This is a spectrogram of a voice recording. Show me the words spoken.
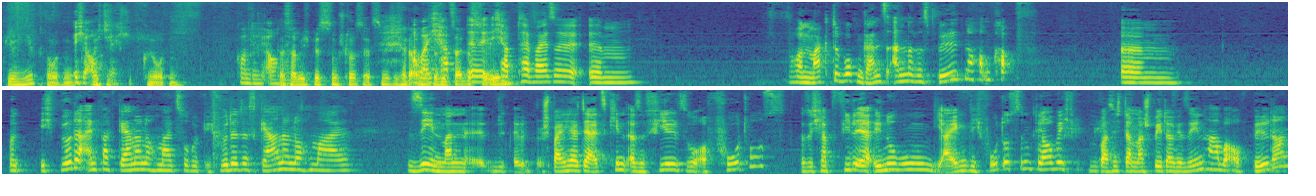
Pionierknoten Ich auch richtig nicht. knoten. konnte ich auch Das habe ich bis zum Schluss jetzt nicht. Ich hatte auch Aber nicht so ich habe Zeit, das äh, ich üben. hab teilweise ähm, von Magdeburg ein ganz anderes Bild noch im Kopf. Ähm, und ich würde einfach gerne noch mal zurück. Ich würde das gerne noch mal sehen. Man äh, speichert ja als Kind also viel so auf Fotos. Also ich habe viele Erinnerungen, die eigentlich Fotos sind, glaube ich, was ich dann mal später gesehen habe, auf Bildern.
